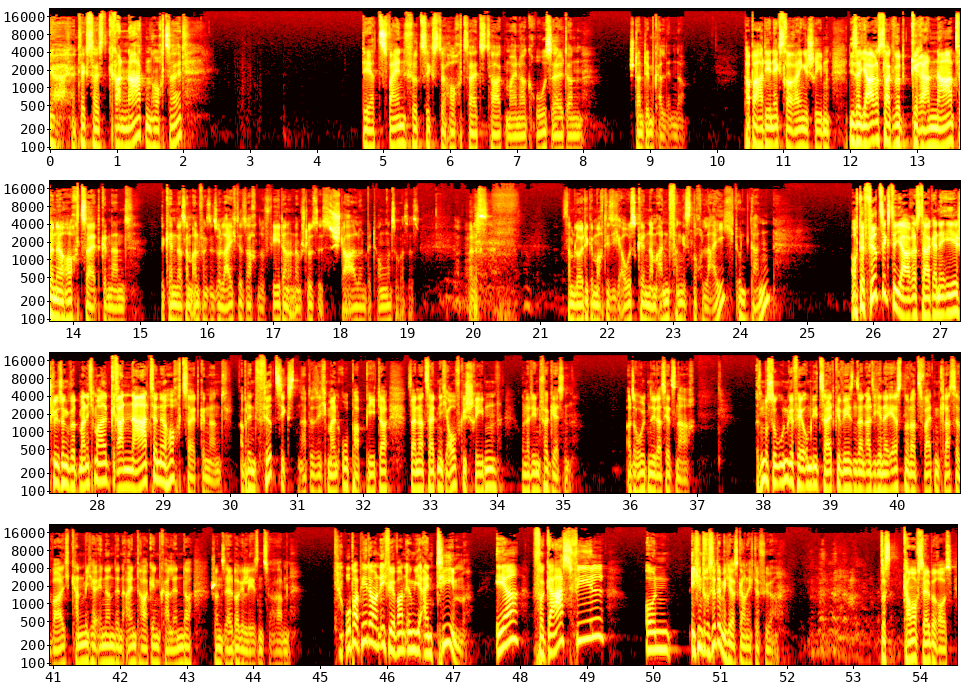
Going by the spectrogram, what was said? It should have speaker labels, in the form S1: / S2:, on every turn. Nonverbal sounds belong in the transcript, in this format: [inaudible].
S1: Ja, der Text heißt Granatenhochzeit. Der 42. Hochzeitstag meiner Großeltern stand im Kalender. Papa hat ihn extra reingeschrieben. Dieser Jahrestag wird Granatene Hochzeit genannt. Wir kennen das, am Anfang sind so leichte Sachen, so Federn und am Schluss ist Stahl und Beton und sowas. Ist. Das, das haben Leute gemacht, die sich auskennen. Am Anfang ist noch leicht und dann auch der 40. Jahrestag einer Eheschließung wird manchmal Granatene Hochzeit genannt. Aber den 40. hatte sich mein Opa Peter seinerzeit nicht aufgeschrieben und hat ihn vergessen. Also holten sie das jetzt nach. Es muss so ungefähr um die Zeit gewesen sein, als ich in der ersten oder zweiten Klasse war. Ich kann mich erinnern, den Eintrag im Kalender schon selber gelesen zu haben. Opa Peter und ich, wir waren irgendwie ein Team. Er vergaß viel und ich interessierte mich erst gar nicht dafür. Das kam auf selber raus.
